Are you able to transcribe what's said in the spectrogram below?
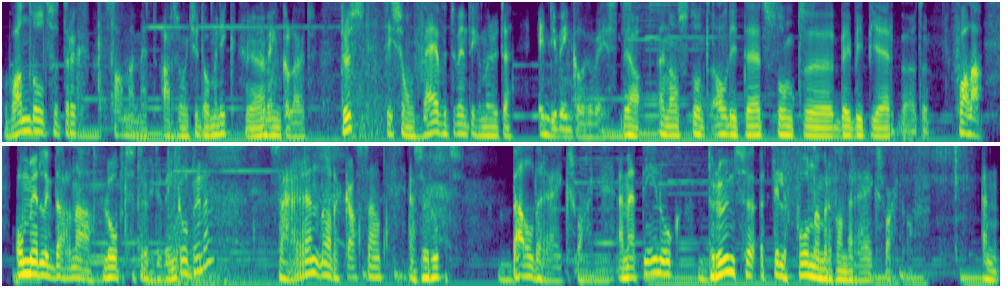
wandelt ze terug, samen met haar zoontje Dominique, Ja. de winkel uit. Dus ze is zo'n 25 minuten in die winkel geweest. Ja, en dan stond al die tijd stond eh, baby Pierre buiten. Voilà. Onmiddellijk daarna loopt ze terug de winkel binnen. Ze rent naar de kassa en ze roept bel de Rijkswacht. En meteen ook dreunt ze het telefoonnummer van de Rijkswacht af. En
